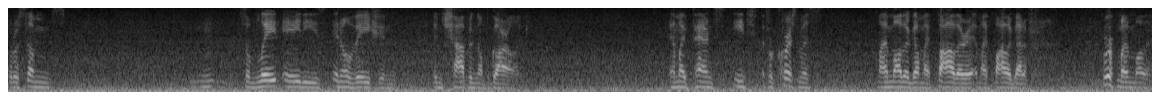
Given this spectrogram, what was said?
But it was some some late 80s innovation in chopping up garlic. And my parents each for Christmas, my mother got my father and my father got it for my mother.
